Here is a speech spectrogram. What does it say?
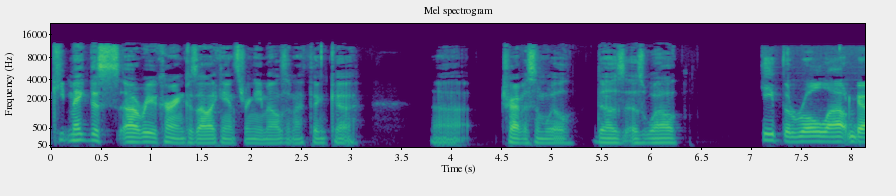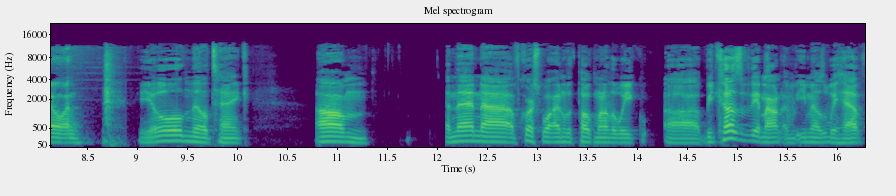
keep make this uh, reoccurring because I like answering emails, and I think uh, uh, Travis and Will does as well. Keep the rollout going. the old Miltank. Um, and then uh, of course we'll end with Pokemon of the week. Uh, because of the amount of emails we have,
